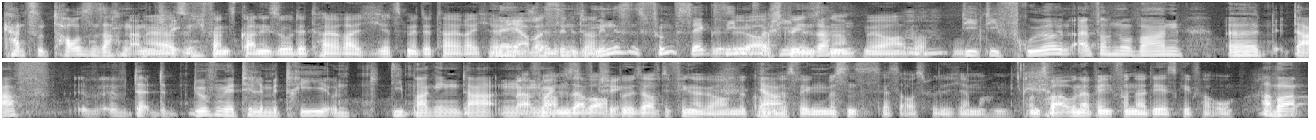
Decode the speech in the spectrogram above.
kannst du tausend Sachen anklicken. also ich fand es gar nicht so detailreich. Ich hätte es mir detailreich hätte Nee, ich aber es sind gesagt. mindestens fünf, sechs, sieben ja, verschiedene Screens, Sachen, Ne? Ja, aber die, die früher einfach nur waren, äh, darf, äh, da, da dürfen wir Telemetrie und Debugging-Daten an dafür haben sie aber auch böse auf die Finger gehauen bekommen. Ja. Deswegen müssen sie es jetzt ausführlicher machen. Und zwar unabhängig von der DSGVO. Aber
